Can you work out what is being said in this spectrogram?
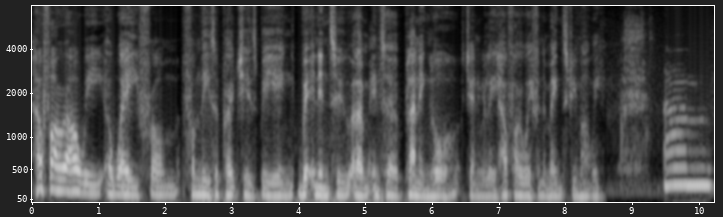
How far are we away from from these approaches being written into um, into planning law generally? How far away from the mainstream are we? Um,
